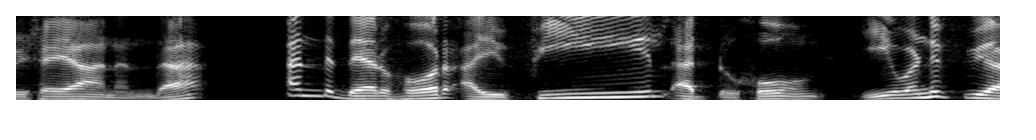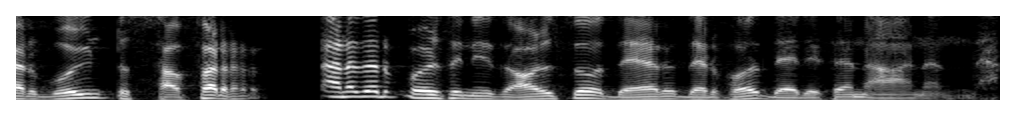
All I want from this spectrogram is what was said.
vishayananda and therefore i feel at home even if we are going to suffer another person is also there therefore there is an ananda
